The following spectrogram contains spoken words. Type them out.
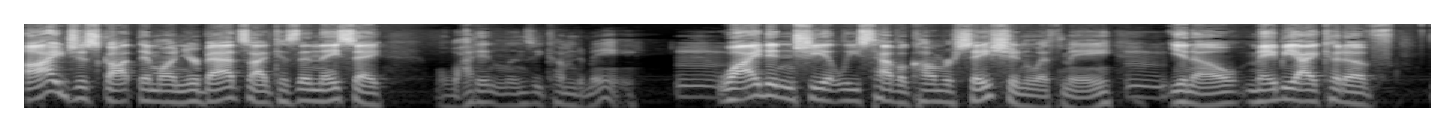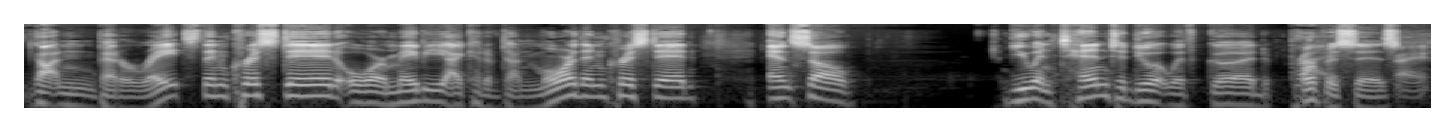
I just got them on your bad side because then they say, Well, why didn't Lindsay come to me? Mm. Why didn't she at least have a conversation with me? Mm. You know, maybe I could have gotten better rates than Chris did, or maybe I could have done more than Chris did. And so you intend to do it with good purposes. right.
